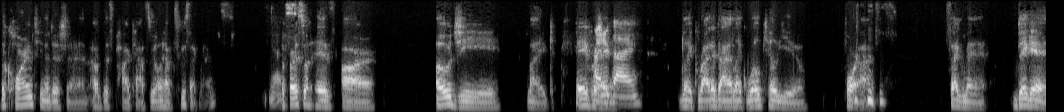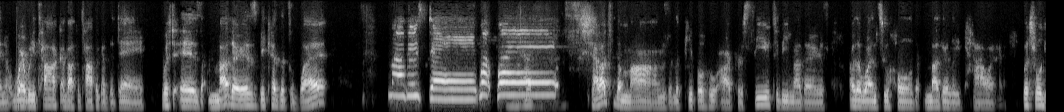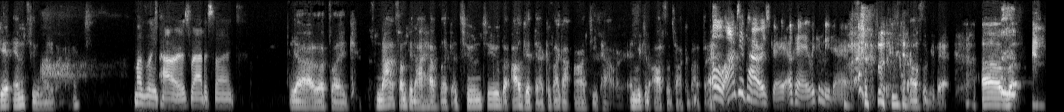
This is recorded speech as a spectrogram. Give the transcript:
the quarantine edition of this podcast, we only have two segments. yes The first one is our OG, like favorite, ride or die like ride or die, like will kill you for us segment dig in where we talk about the topic of the day, which is mothers, because it's what? Mother's Day. What, what? Shout out to the moms and the people who are perceived to be mothers are the ones who hold motherly power, which we'll get into later. Motherly power is rad as fuck. Yeah, that's like it's not something I have like attuned to, but I'll get there because I got auntie power, and we can also talk about that. Oh, auntie power is great. Okay, we can be there. we can also be there. Um,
